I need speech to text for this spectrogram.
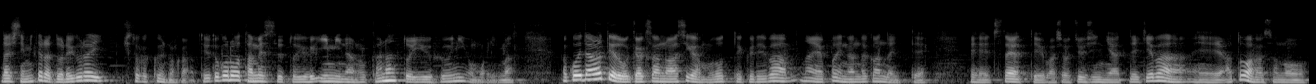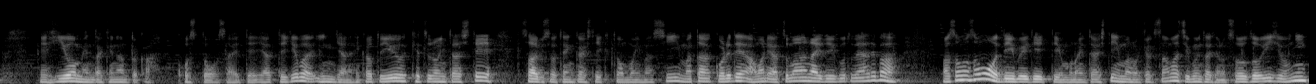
出してみたらどれぐらい人が来るのかというところを試すという意味なのかなというふうに思います。これである程度お客さんの足が戻ってくれば、ま、やっぱりなんだかんだ言って、えー、TSUTAYA っていう場所を中心にやっていけば、えー、あとはその費用面だけなんとかコストを抑えてやっていけばいいんじゃないかという結論に達してサービスを展開していくと思いますし、またこれであまり集まらないということであれば、まあ、そもそも DVD っていうものに対して今のお客さんは自分たちの想像以上に、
